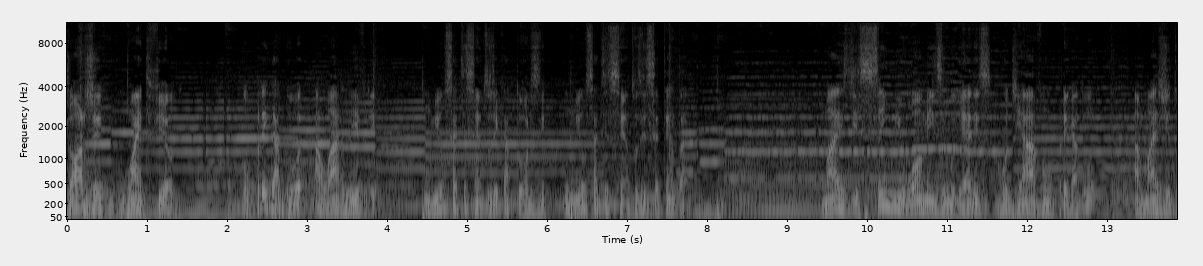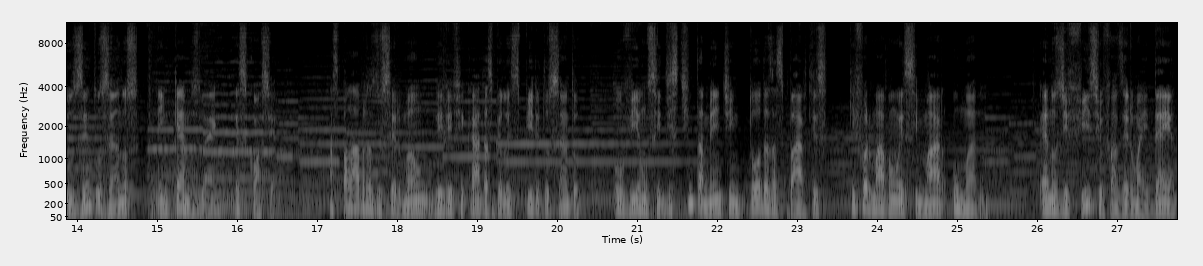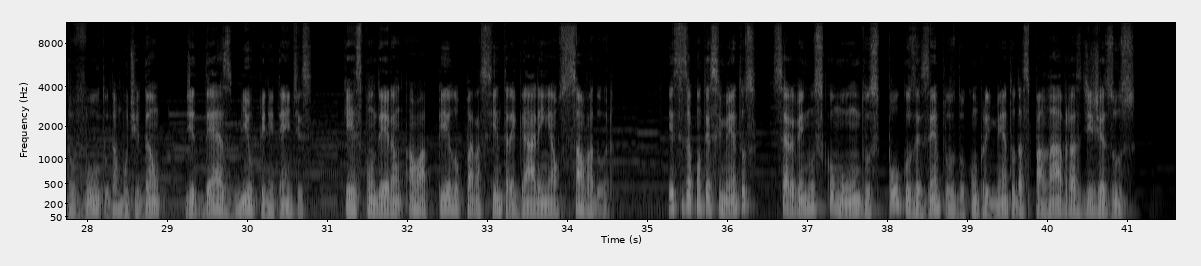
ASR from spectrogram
George Whitefield, O Pregador ao Ar Livre, 1714-1770. Mais de 100 mil homens e mulheres rodeavam o pregador, há mais de 200 anos, em Cambuslang, Escócia. As palavras do sermão, vivificadas pelo Espírito Santo, ouviam-se distintamente em todas as partes que formavam esse mar humano. É-nos difícil fazer uma ideia do vulto da multidão de 10 mil penitentes que responderam ao apelo para se entregarem ao Salvador. Esses acontecimentos servem-nos como um dos poucos exemplos do cumprimento das palavras de Jesus.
